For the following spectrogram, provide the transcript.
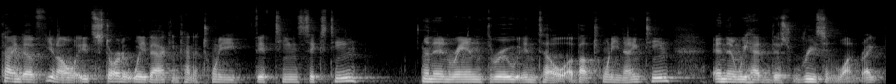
kind of, you know, it started way back in kind of 2015, 16, and then ran through until about 2019. And then we had this recent one, right?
